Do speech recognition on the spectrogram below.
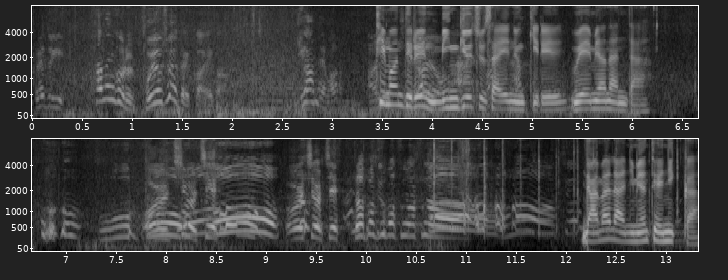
그래도 이 하는 거를 보여줘야 될까, 애가. 네가 한번 해봐라. 아니, 팀원들은. 민규 주사의 눈길을 외면한다. 옳지, 옳지. 옳지, 옳지. 자, 박수, 박수, 박수. 나만 아니면 되니까.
